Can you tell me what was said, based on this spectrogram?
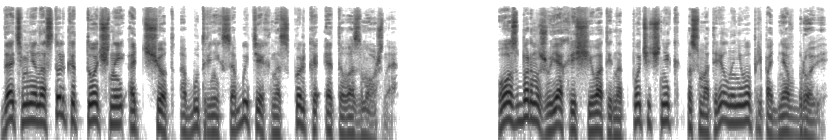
«дать мне настолько точный отчет об утренних событиях, насколько это возможно». Осборн, жуя хрящеватый надпочечник, посмотрел на него, приподняв брови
